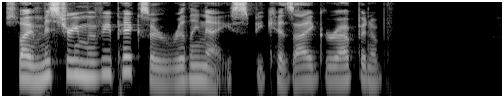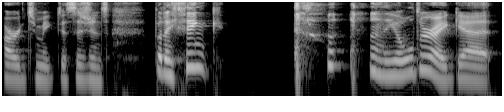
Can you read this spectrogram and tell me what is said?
So my mystery movie picks are really nice because I grew up in a hard to make decisions. But I think the older I get,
